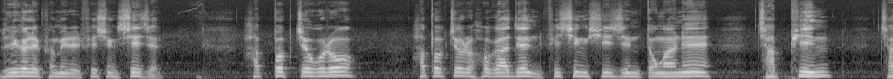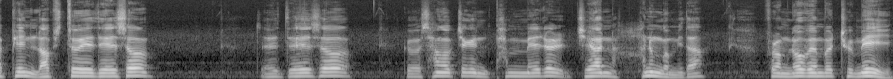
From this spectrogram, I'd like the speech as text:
legally permitted fishing season 합법적으로 합법적으로 허가된 피싱 시즌 동안에 잡힌 잡힌 랍스터에 대해서 에 대해서 그 상업적인 판매를 제한하는 겁니다. From November to May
